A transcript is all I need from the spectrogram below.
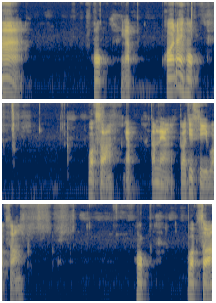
ห้าหกนะครับ พอได้หกบวกสองนะครับตำแหน่งตัวที่สี่บวกสองหกบวกสอง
